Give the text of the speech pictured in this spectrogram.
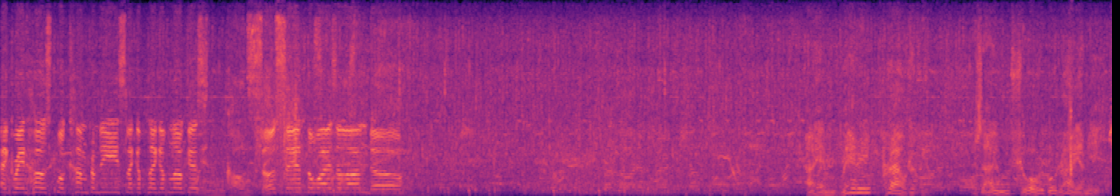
a great host will come from the east like a plague of locusts. So saith the wise Alaundo. I am very proud of you, as I am sure Gorion is.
